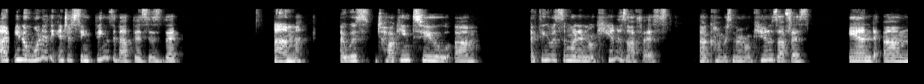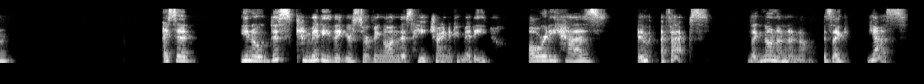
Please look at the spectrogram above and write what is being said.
Um, you know, one of the interesting things about this is that um, I was talking to um, I think it was someone in Ro Khanna's office, uh, Congressman Ro Khanna's office, and um, I said, you know, this committee that you're serving on, this hate China committee, already has effects. Like, no, no, no, no. It's like, yes,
